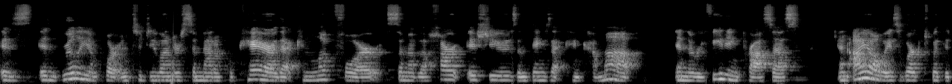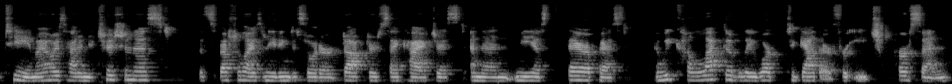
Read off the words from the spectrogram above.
is, is really important to do under some medical care that can look for some of the heart issues and things that can come up in the refeeding process. And I always worked with a team. I always had a nutritionist that specialized in eating disorder, doctor, psychiatrist, and then me as therapist. And we collectively worked together for each person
